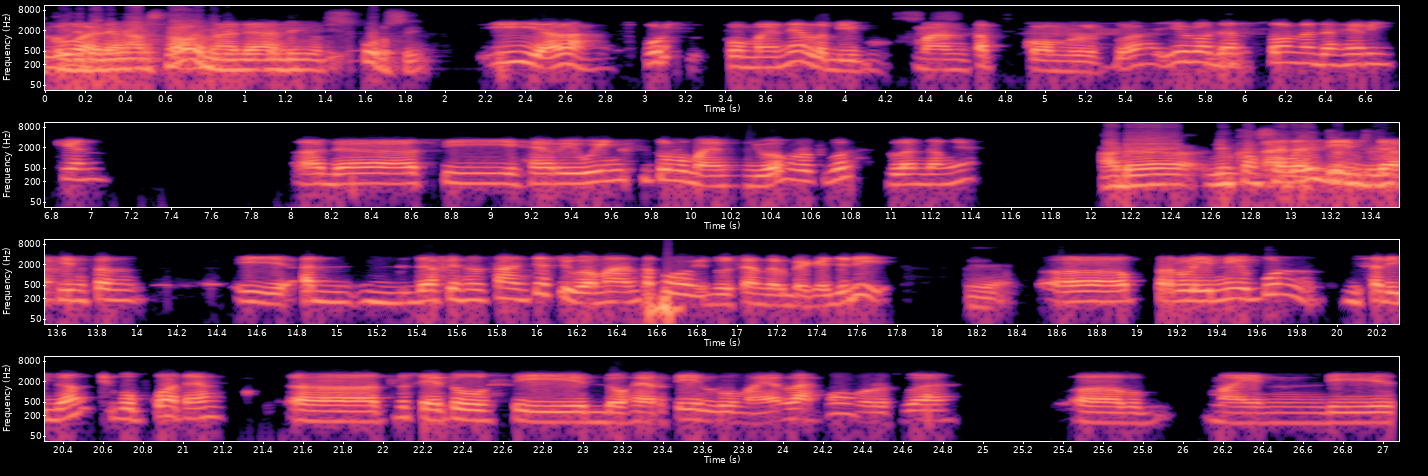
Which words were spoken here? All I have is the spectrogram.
Ya, Lu ada Arsenal mending, ada- Spurs sih. Iyalah, Spurs pemainnya lebih mantep kalau menurut gua. Iya lu ada Son, ada Harry Kane, ada si Harry Wings itu lumayan juga menurut gua gelandangnya. Ada Newcastle ada si Legends ya. Davinson, iya, Davinson Sanchez juga mantep loh itu center back Jadi Iya. eh, per lini pun bisa dibilang cukup kuat ya. Eh, terus ya itu si Doherty lumayan lah menurut gua eh, main di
